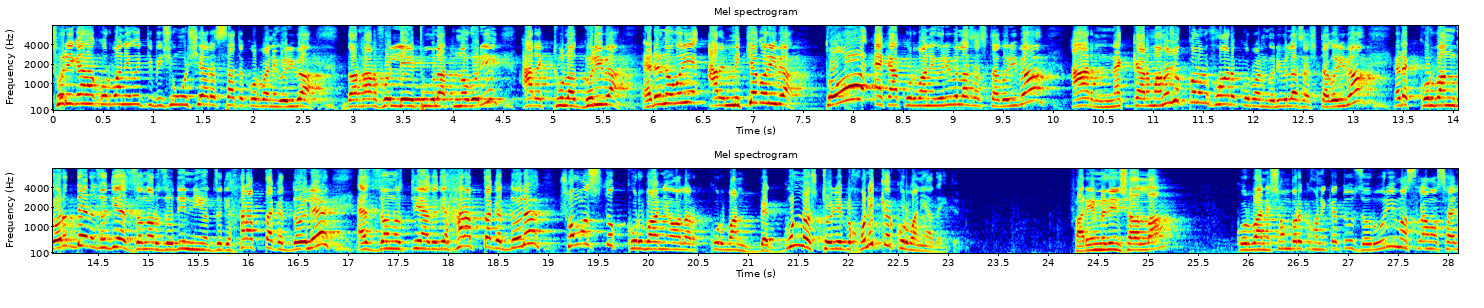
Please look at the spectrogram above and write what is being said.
শরিকানা কোরবানি করতে বেশি মুশিয়ারের সাথে কোরবানি করিবা। দরকার ফললে একটু উলাত নগরী আর একটু উলাত করিবা এডে নগরী আর মিক্ষা করিবা তো একা কোরবানি করিবেলা চেষ্টা করিবা, আর নেককার মানুষ সকলের ফোয়ার কোরবান করিবেলা চেষ্টা করিবা। এটা কোরবান গরদের যদি একজনের যদি নিয়ত যদি খারাপ থাকে দইলে একজনের টিয়া যদি খারাপ থাকে দইলে সমস্ত কোরবানিওয়ালার কোরবান বেগুন নষ্ট হয়ে যাবে, ক্ষণিকের কোরবানি আদায় দেন ফারিন নদী ইনশাআল্লাহ কোরবানি সম্পর্কে অনেকে তো জরুরি মশলা মশাইল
